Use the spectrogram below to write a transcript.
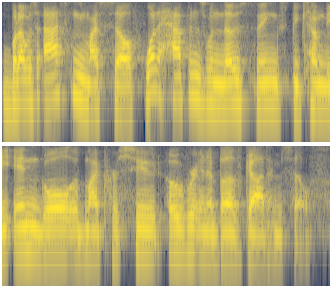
but I was asking myself, what happens when those things become the end goal of my pursuit over and above God Himself?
